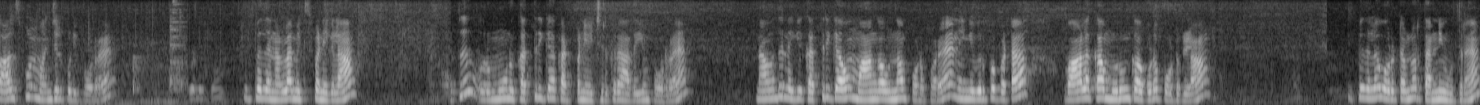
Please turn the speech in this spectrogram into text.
கால் ஸ்பூன் மஞ்சள் பொடி போடுறேன். இப்போ இதை நல்லா மிக்ஸ் பண்ணிக்கலாம். அடுத்து ஒரு மூணு கத்திரிக்காய் கட் பண்ணி வச்சுருக்கிறேன். அதையும் போடுறேன். நான் வந்து இன்றைக்கி கத்திரிக்காவும் மாங்காவும் தான் போட போகிறேன் நீங்கள் விருப்பப்பட்டால் வாழைக்காய் முருங்கைக்காய் கூட போட்டுக்கலாம். இப்போ இதில் ஒரு டம்ளர் தண்ணி ஊற்றுறேன்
